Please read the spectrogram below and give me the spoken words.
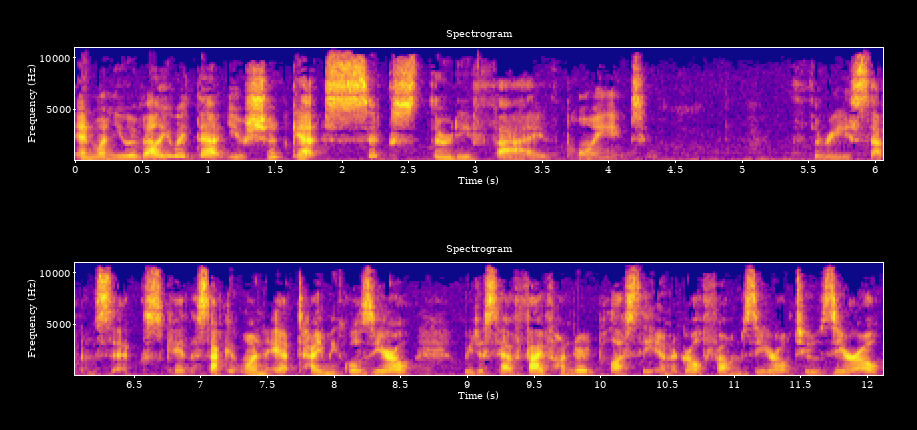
And when you evaluate that, you should get 635.376. Okay, the second one at time equals zero, we just have 500 plus the integral from zero to zero,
